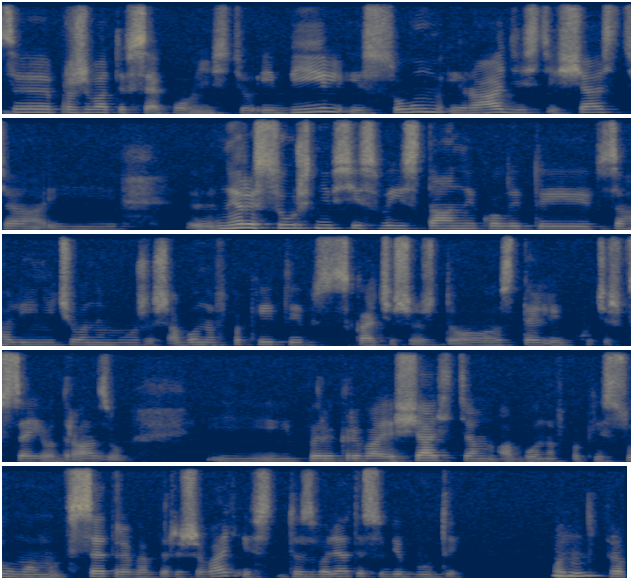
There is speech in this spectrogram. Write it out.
Це проживати все повністю: і біль, і сум, і радість, і щастя, і е, нересурсні всі свої стани, коли ти взагалі нічого не можеш, або навпаки, ти скачеш аж до стелі, хочеш все і одразу. І перекриває щастям або навпаки сумом. Все треба переживати і дозволяти собі бути. От Мгм. про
